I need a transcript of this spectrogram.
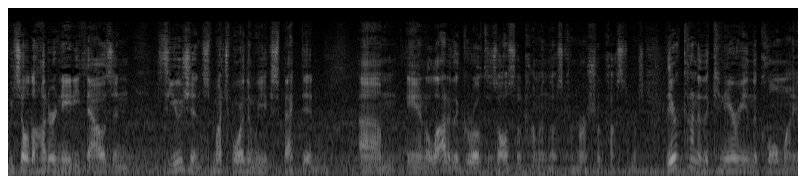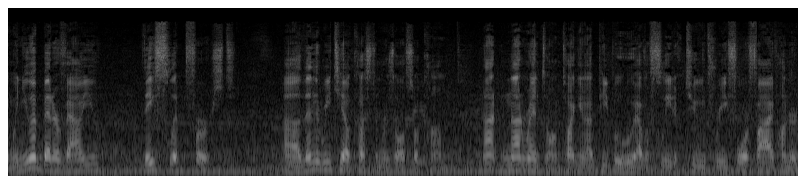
We sold 180,000 Fusions, much more than we expected. Um, and a lot of the growth has also come in those commercial customers. They're kind of the canary in the coal mine. When you have better value, they flip first. Uh, then the retail customers also come. Not not rental. I'm talking about people who have a fleet of two, three, four, five hundred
